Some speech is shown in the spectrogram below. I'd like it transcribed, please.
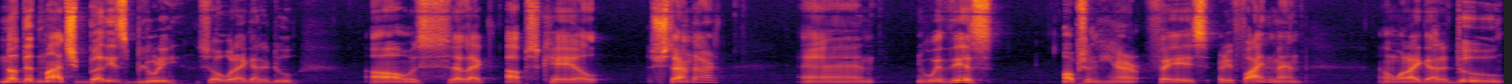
Not that much, but it's blurry. So what I gotta do, uh, select upscale standard and with this option here face refinement and what I gotta do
